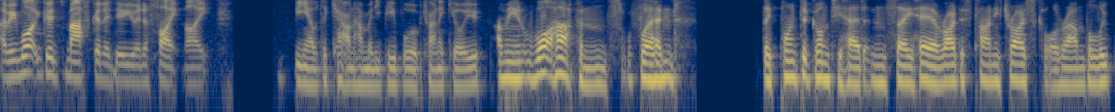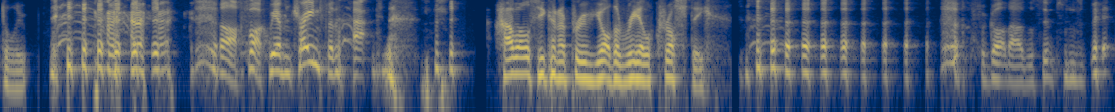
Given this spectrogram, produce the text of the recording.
I mean, what good's math going to do you in a fight, Mike? Being able to count how many people are trying to kill you. I mean, what happens when they point a gun to your head and say, "Hey, ride this tiny tricycle around the loop de loop"? oh fuck, we haven't trained for that. How else are you going to prove you're the real Krusty? I forgot that was a Simpsons bit.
